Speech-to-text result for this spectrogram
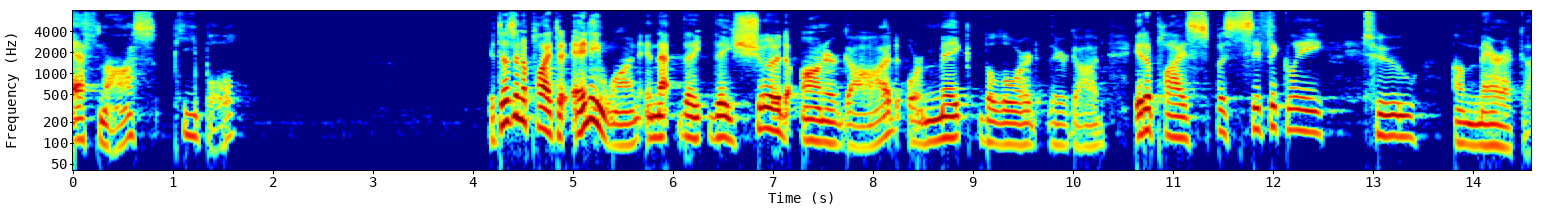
ethnos, people. It doesn't apply to anyone in that they, they should honor God or make the Lord their God. It applies specifically to America.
